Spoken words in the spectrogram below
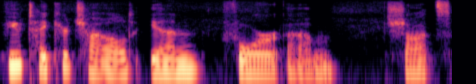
If you take your child in for um, shots,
